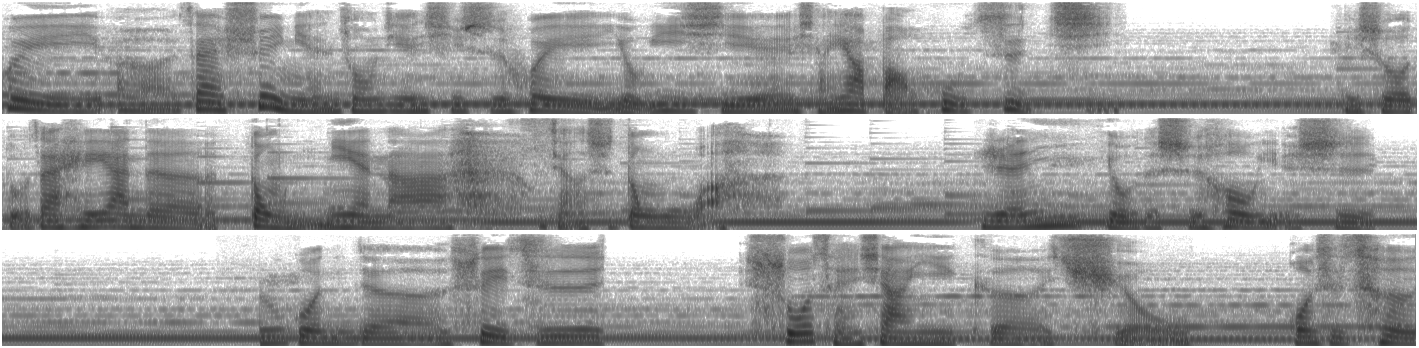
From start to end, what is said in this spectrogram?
会呃在睡眠中间其实会有一些想要保护自己，比如说躲在黑暗的洞里面啊，我讲的是动物啊。人有的时候也是，如果你的睡姿缩成像一个球，或是侧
